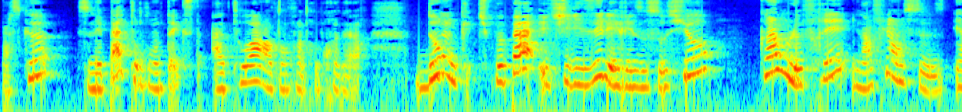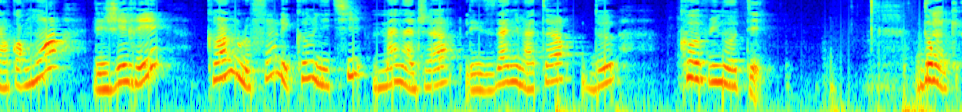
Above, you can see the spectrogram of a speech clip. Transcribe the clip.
Parce que ce n'est pas ton contexte à toi en tant qu'entrepreneur. Donc, tu peux pas utiliser les réseaux sociaux comme le ferait une influenceuse. Et encore moins les gérer comme le font les community managers, les animateurs de communauté. Donc,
